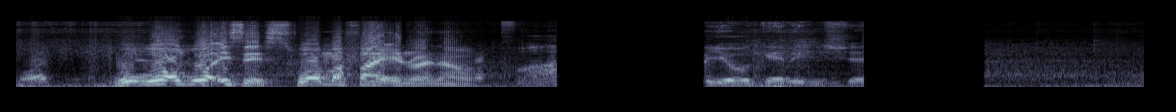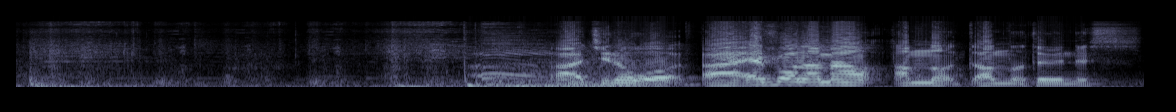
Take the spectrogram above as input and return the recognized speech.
What? What, what, what is this? What am I fighting right now? You're getting shit. Alright, do you know what? Alright, everyone, I'm out. I'm not. I'm not doing this.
